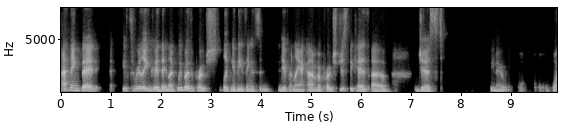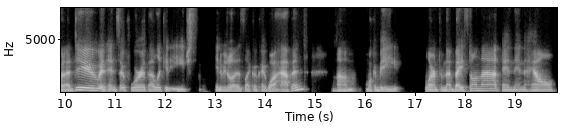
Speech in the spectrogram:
I think that it's really good that like we both approach looking at these things differently. I kind of approach just because of just you know what I do and, and so forth. I look at each individual as like, okay, what happened? Mm-hmm. Um, what can be learn from that based on that? And then how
